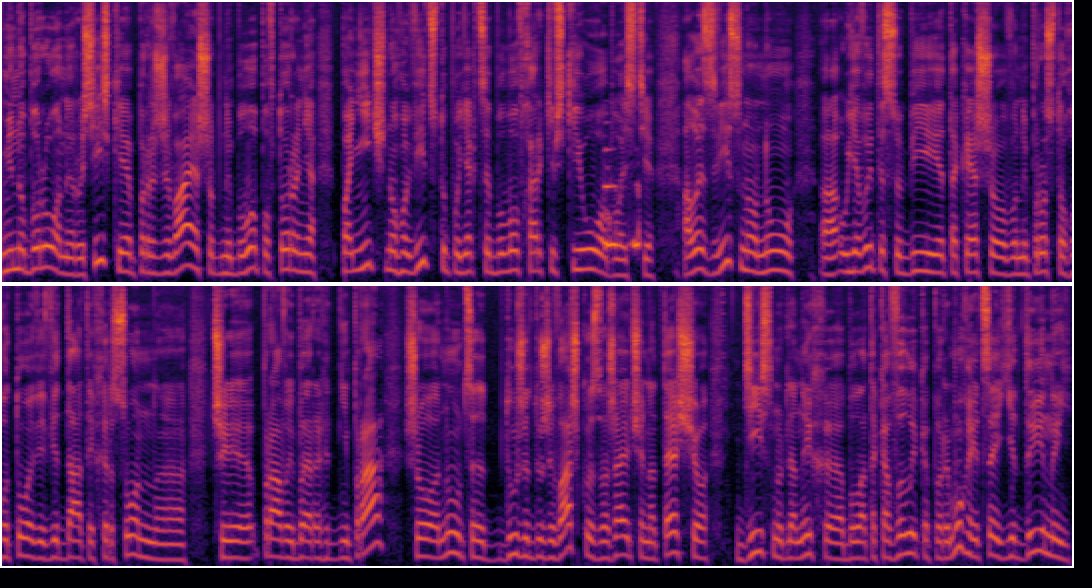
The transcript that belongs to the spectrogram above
міноборони російське переживає, щоб не було повторення панічного відступу, як це було в Харківській області. Але звісно, ну уявити собі таке, що вони просто готові віддати Херсон чи правий берег Дніпра. Що ну це дуже дуже важко, зважаючи на те, що дійсно для них е, була така велика перемога, і це єдиний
